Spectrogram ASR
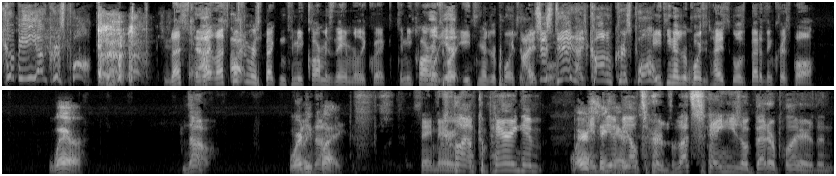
he could be a young Chris Paul. Let's me, Can let, us put all right. some respect in Timmy Klarman's name really quick. Timmy Klarman Well, yeah. scored 1,800 points in I high school. I just did. I called him Chris Paul. 1,800 points in high school is better than Chris Paul. Where? No, Where did he not. play? St. Mary's. I'm comparing him Where's in St. BNBL Mary's? terms. I'm not saying he's a better player than.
